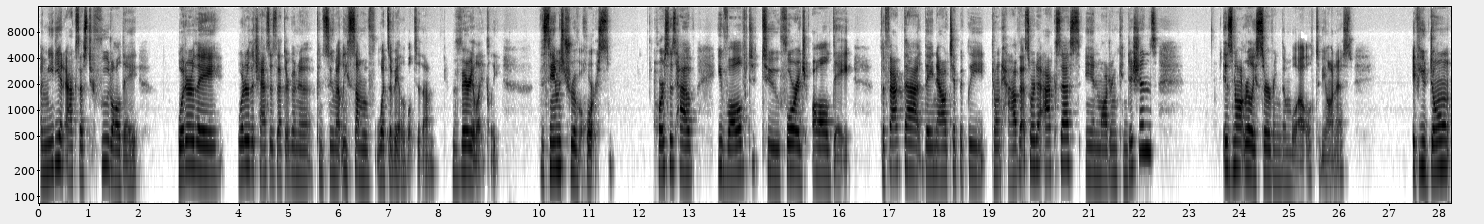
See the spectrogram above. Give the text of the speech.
immediate access to food all day, what are they what are the chances that they're going to consume at least some of what's available to them? Very likely. The same is true of a horse. Horses have evolved to forage all day. The fact that they now typically don't have that sort of access in modern conditions is not really serving them well, to be honest. If you don't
